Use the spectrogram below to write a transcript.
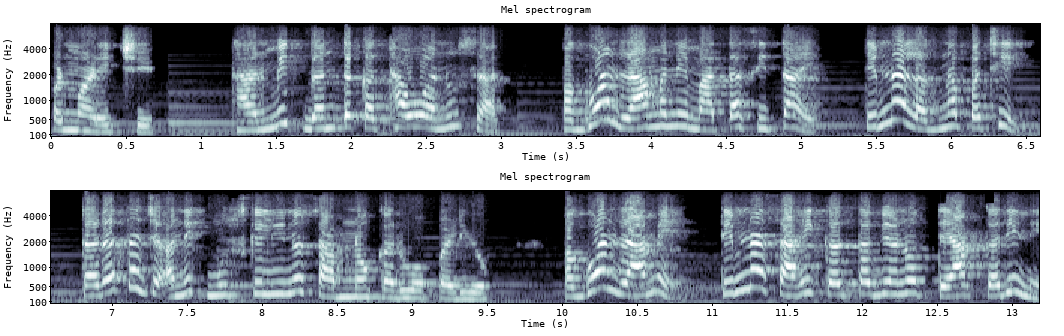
પણ મળે છે. ધાર્મિક દંતકથાઓ અનુસાર, ભગવાન રામ અને માતા સીતાએ તેમના લગ્ન પછી તરત જ અનેક મુશ્કેલીનો સામનો કરવો પડ્યો. ભગવાન રામે તેમના શાહી કર્તવ્યનો ત્યાગ કરીને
